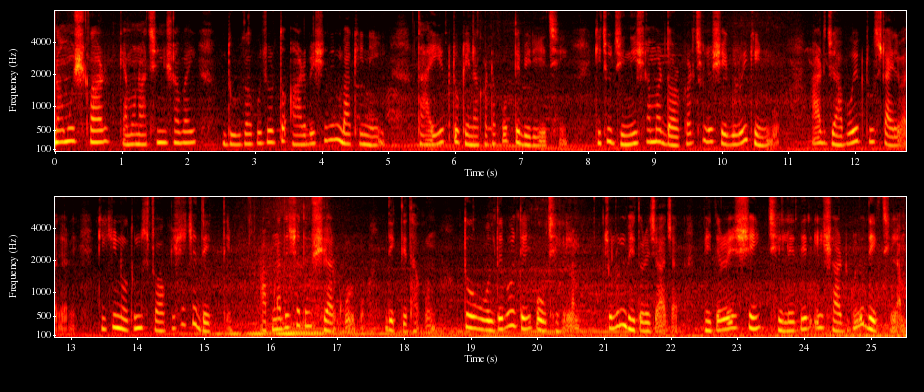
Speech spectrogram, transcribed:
নমস্কার, কেমন আছেন সবাই? দুর্গা পুজোর তো আর বেশি দিন বাকি নেই, তাই একটু কেনাকাটা করতে বেরিয়েছি। কিছু জিনিস আমার দরকার ছিল সেগুলোই কিনব। আর যাব একটু স্টাইল বাজারে। কী কী নতুন স্টক এসেছে দেখতে। আপনাদের সাথেও শেয়ার করব। দেখতে থাকুন। তো বলতে বলতে পৌঁছে গেলাম। চলুন ভেতরে যাওয়া যাক। ভেতরে এসেই ছেলেদের এই শার্টগুলো দেখছিলাম।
